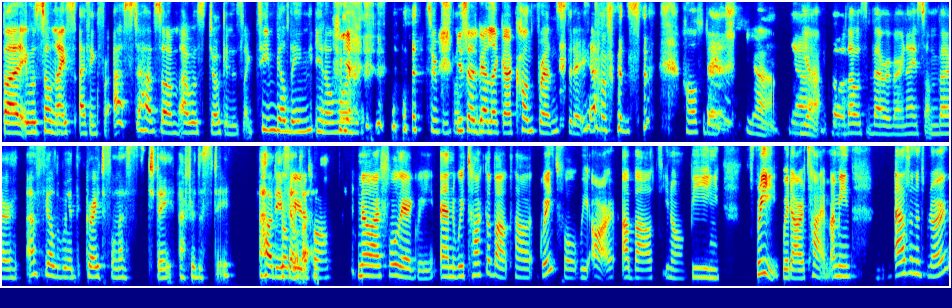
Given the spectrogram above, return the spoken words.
but it was so mm-hmm. nice, I think, for us to have some. I was joking, it's like team building, you know, more yeah. two people. You said we had like a conference today, yeah. conference half day. Yeah. yeah, yeah. So that was very, very nice. I'm very, I'm filled with gratefulness today after this day. How do you so feel beautiful. about it? No, I fully agree. And we talked about how grateful we are about, you know, being free with our time. I mean, as an entrepreneur,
